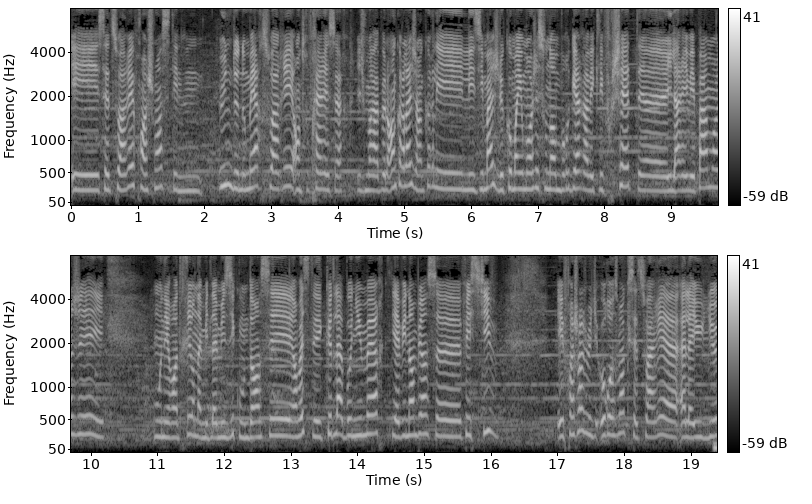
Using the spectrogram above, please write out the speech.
Et cette soirée, franchement, c'était une une de nos meilleures soirées entre frères et sœurs. Je me rappelle encore là, j'ai encore les, images de comment il mangeait son hamburger avec les fourchettes. Euh, il n'arrivait pas à manger. on est rentré, on a mis de la musique, on dansait. En fait, c'était que de la bonne humeur. Il y avait une ambiance euh, festive. Et franchement, je me dis heureusement que cette soirée, euh, elle a eu lieu.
